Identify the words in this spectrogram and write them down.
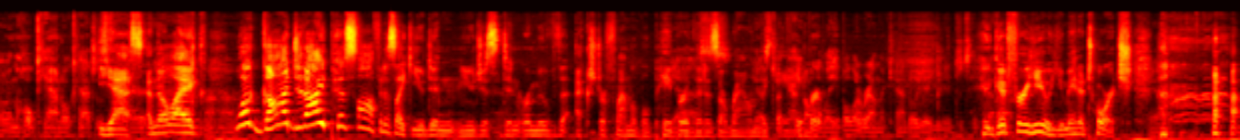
Oh, and the whole candle catches Yes, fire. and they're yeah, like, uh-huh. "What god did I piss off?" And it's like you didn't. You just didn't remove the extra flammable paper that is around yes, the the candle. paper label around the candle. Yeah, you need to take. That Good off. for you. You made a torch. Yeah.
